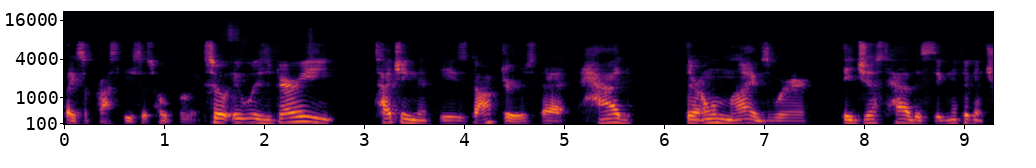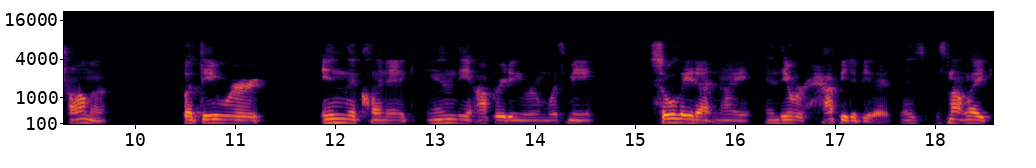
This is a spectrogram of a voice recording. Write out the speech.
place a prosthesis, hopefully. So it was very touching that these doctors that had their own lives where they just had this significant trauma, but they were in the clinic, in the operating room with me so late at night, and they were happy to be there. It's, it's not like,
